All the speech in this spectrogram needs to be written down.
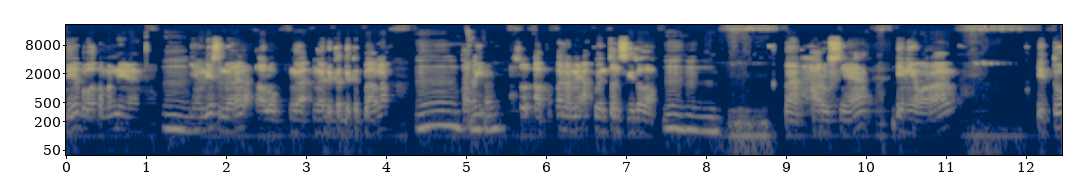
Dia bawa temennya Hmm. yang dia sebenarnya nggak terlalu nggak nggak deket-deket banget. Hmm. Tapi. So, apa namanya acquaintance gitu lah. Hmm, hmm, hmm. Nah harusnya ini orang itu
